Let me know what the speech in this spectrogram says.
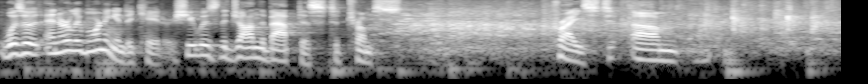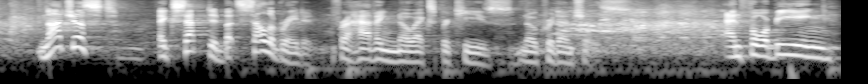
was a, an early warning indicator. She was the John the Baptist to Trump's Christ. Um, not just accepted, but celebrated for having no expertise, no credentials, and for being,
